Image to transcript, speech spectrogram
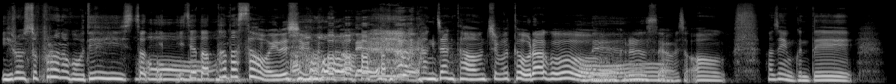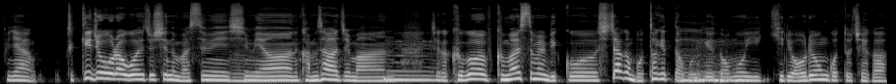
이런 소프라노가 어디 있어 어. 이제 나타났어 막 이러시면 어, 네, 네. 당장 다음 주부터 오라고 네. 그러셨어요. 그래서 어 선생님 근데 그냥 듣기 좋으라고 해주시는 말씀이시면 음. 감사하지만 음. 제가 그걸 그 말씀을 믿고 시작은 못 하겠다고 음. 이게 너무 이 길이 어려운 것도 제가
